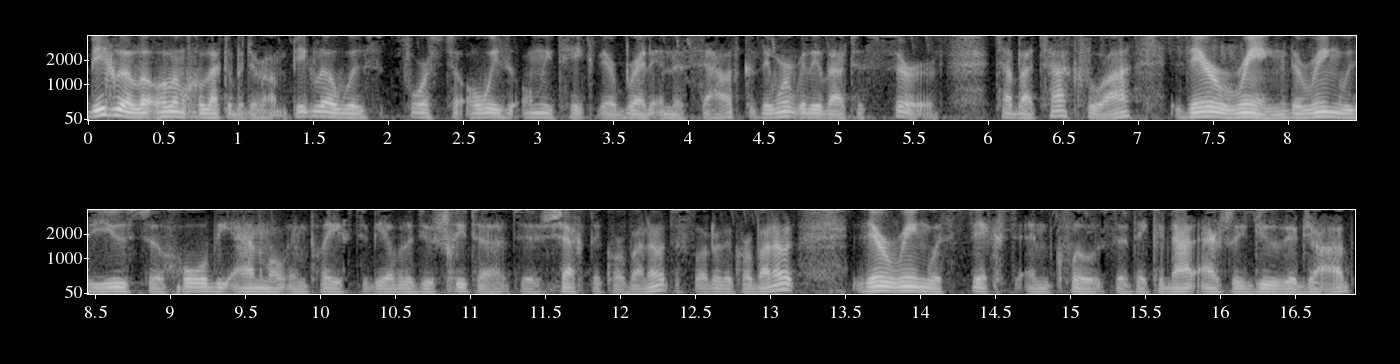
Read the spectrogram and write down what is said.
Bigla la'olam. Bigla was forced to always only take their bread in the south because they weren't really allowed to serve. Tabatakfua, their ring, the ring was used to hold the animal in place to be able to do shchita, to shech the korbanot, to slaughter the korbanot. Their ring was fixed and closed so that they could not actually do their job.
